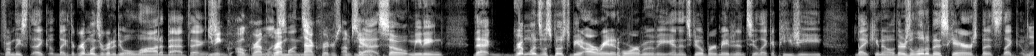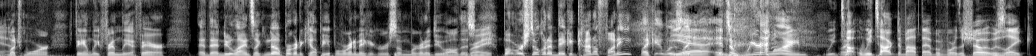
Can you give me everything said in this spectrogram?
from these like like the Gremlins were going to do a lot of bad things. You mean oh gremlins? Gremlins. not critters. I'm sorry. Yeah, so meaning that Gremlins was supposed to be an R-rated horror movie, and then Spielberg made it into like a PG. Like you know, there's a little bit of scares, but it's like Yeah. much more family-friendly affair. And then New Line's like, nope, we're going to kill people. We're going to make it gruesome. We're going to do all this, Right. But we're still going to make it kind of funny. Like it was Yeah, like it's a weird line. We Like, talked we talked about that before the show. It was like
